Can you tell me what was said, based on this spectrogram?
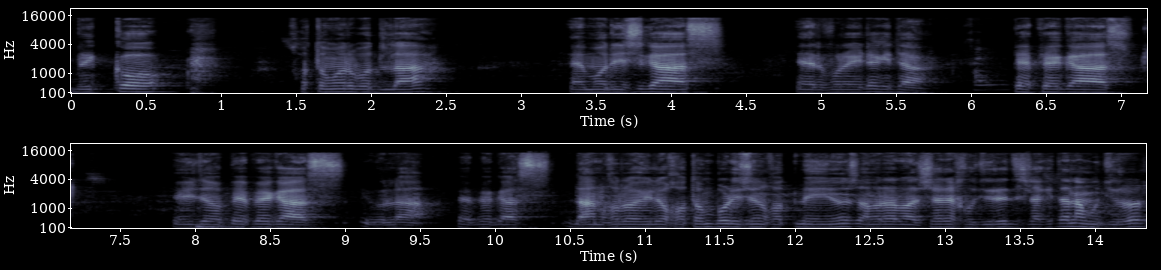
বৃক্ষ খতমের বদলা মরিচ গাছ এরপরে এটা কিটা পেঁপে গাছ এই যে পেঁপে গাছ, এগুলা পেঁপে গাছ দান করা হইল, খতম পড়িছেন খতমে ইউনুস আমরা বাদশারে খুজুরে দিছিলা, কিতা নাম হুজুরর?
